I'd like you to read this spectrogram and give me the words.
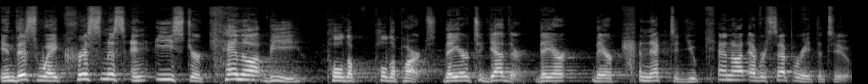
In this way, Christmas and Easter cannot be pulled, up, pulled apart. They are together, they are, they are connected. You cannot ever separate the two.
